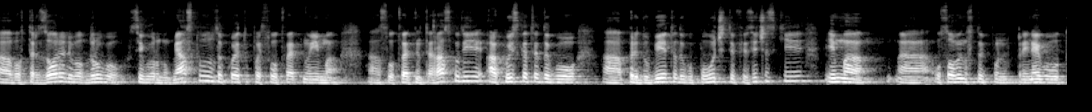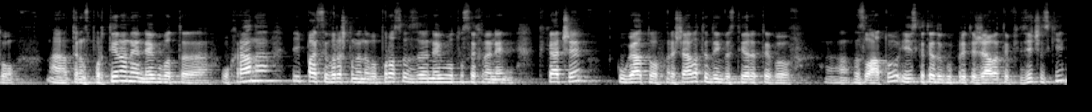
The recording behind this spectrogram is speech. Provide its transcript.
в трезор или в друго сигурно място, за което пък съответно има съответните разходи. Ако искате да го придобиете, да го получите физически, има особености при неговото транспортиране, неговата охрана и пак се връщаме на въпроса за неговото съхранение. Така че, когато решавате да инвестирате в злато и искате да го притежавате физически,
